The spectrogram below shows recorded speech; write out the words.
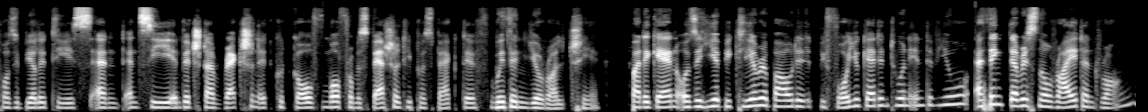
possibilities and, and see in which direction it could go more from a specialty perspective within urology. But again, also here, be clear about it before you get into an interview. I think there is no right and wrong.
